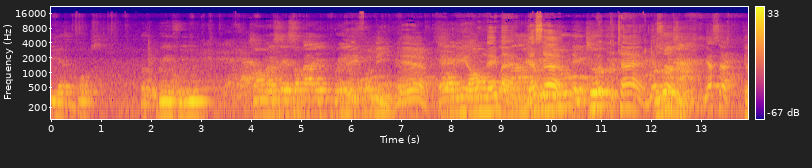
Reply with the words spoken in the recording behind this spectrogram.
usually have some folks that were praying for you. Songwriter says, somebody pray for me. yeah, Had me on Amen. their mind. Yes, sir. They took the time. a Yes, little sir. time Yes, sir. to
